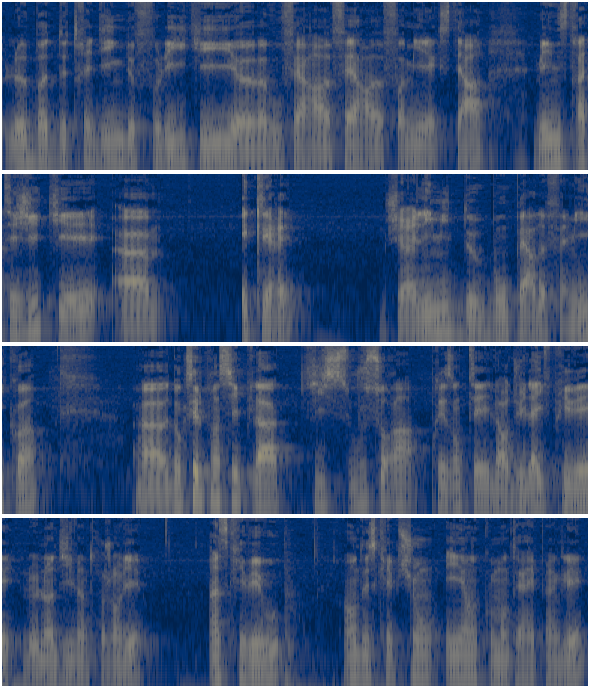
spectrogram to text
le bot de trading de folie qui euh, va vous faire euh, faire x 1000, etc. Mais une stratégie qui est éclairée, j'irai limite de bon père de famille, quoi. donc c'est le principe là qui vous sera présenté lors du live privé le lundi 23 janvier. Inscrivez-vous en description et en commentaire épinglé.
